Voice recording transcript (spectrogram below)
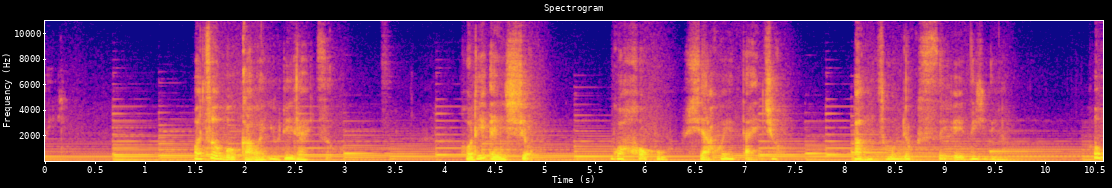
你，我做无够的由你来做，互你延续我服务社会大众、帮助弱势的力量。好，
